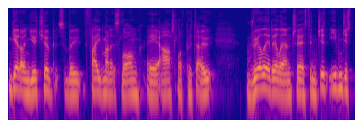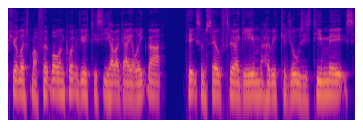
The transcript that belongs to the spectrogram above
You can get it on YouTube. It's about five minutes long. Uh, Arsenal have put it out. Really, really interesting. Just even just purely from a footballing point of view, to see how a guy like that takes himself through a game, how he cajoles his teammates,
